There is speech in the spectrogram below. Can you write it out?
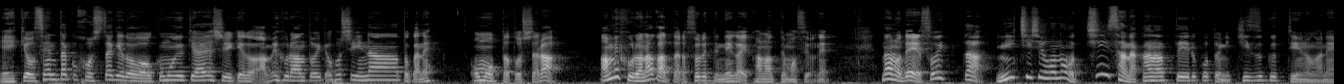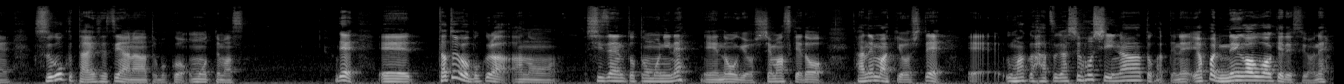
えー、今日洗濯干したけど、雲行き怪しいけど、雨降らんといてほしいなとかね。思ったとしたら、雨降らなかったらそれって願い叶ってますよね。なので、そういった日常の小さな叶っていることに気づくっていうのがね、すごく大切やなと僕は思ってます。で、えー、例えば僕ら、あの、自然と共にね、えー、農業してますけど、種まきをして、えー、うまく発芽してほしいなとかってね、やっぱり願うわけですよね。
